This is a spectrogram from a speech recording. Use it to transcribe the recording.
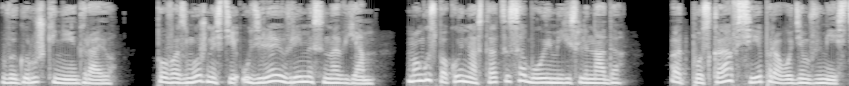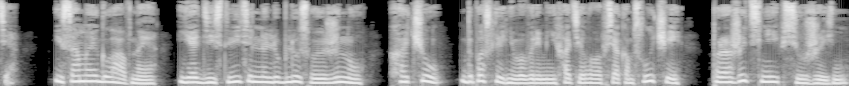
в игрушки не играю. По возможности уделяю время сыновьям. Могу спокойно остаться с обоими, если надо. Отпуска все проводим вместе. И самое главное, я действительно люблю свою жену, хочу, до последнего времени хотела, во всяком случае, прожить с ней всю жизнь.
